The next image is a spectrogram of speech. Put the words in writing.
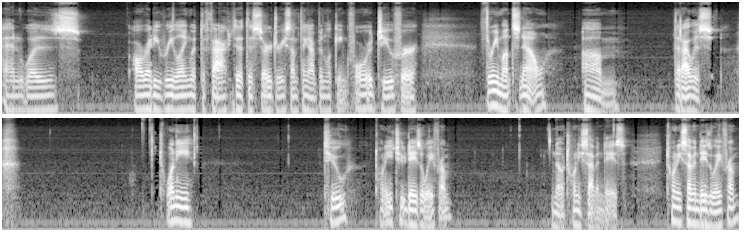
and was already reeling with the fact that this surgery is something I've been looking forward to for three months now. Um, that I was 22, 22 days away from. No, 27 days. 27 days away from.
